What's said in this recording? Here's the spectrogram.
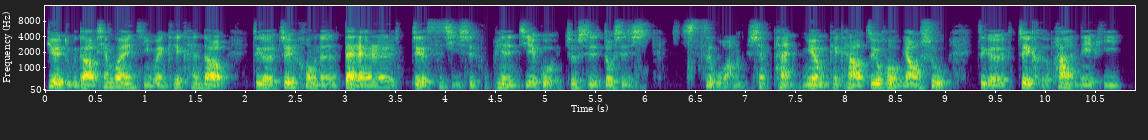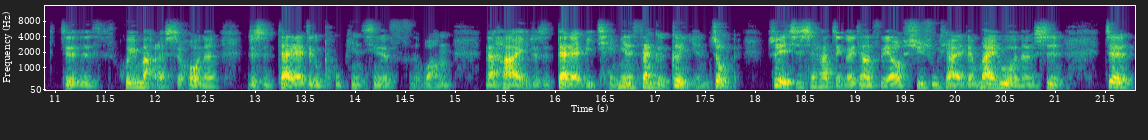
阅读到相关的经文，可以看到这个最后呢带来了这个四启示普遍的结果，就是都是死亡审判。因为我们可以看到最后描述这个最可怕的那批。这是灰马的时候呢，就是带来这个普遍性的死亡，那它也就是带来比前面三个更严重的，所以其实它整个这样子要叙述下来的脉络呢，是这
